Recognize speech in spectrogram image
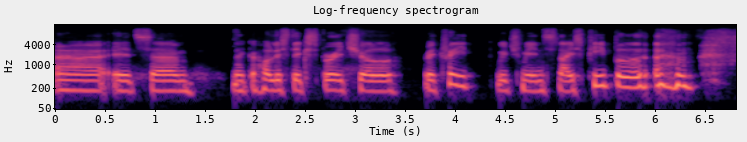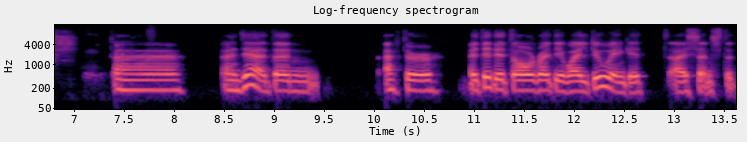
Uh, it's um, like a holistic spiritual retreat which means nice people. Uh, and yeah then after i did it already while doing it i sensed that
